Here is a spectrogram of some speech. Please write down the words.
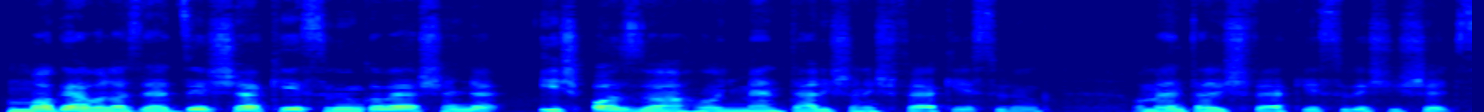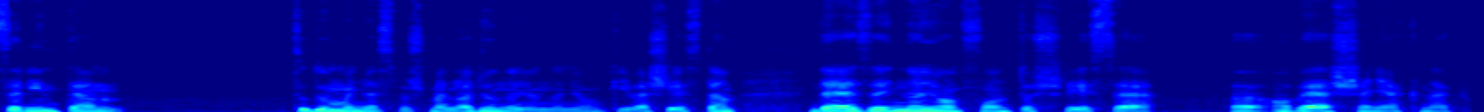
Magával az edzéssel készülünk a versenyre, és azzal, hogy mentálisan is felkészülünk. A mentális felkészülés is egy szerintem Tudom, hogy ezt most már nagyon-nagyon-nagyon kiveséztem, de ez egy nagyon fontos része a versenyeknek.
